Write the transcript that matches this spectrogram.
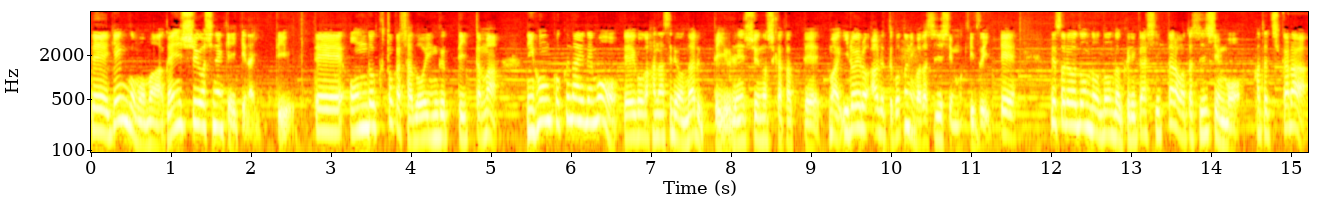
で言語もまあ練習をしなきゃいけないっていうで音読とかシャドーイングっていったまあ日本国内でも英語が話せるようになるっていう練習の仕方っていろいろあるってことに私自身も気づいてでそれをどんどんどんどん繰り返していったら私自身も二十歳から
